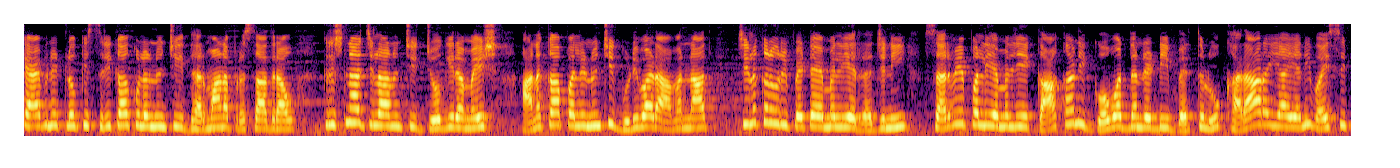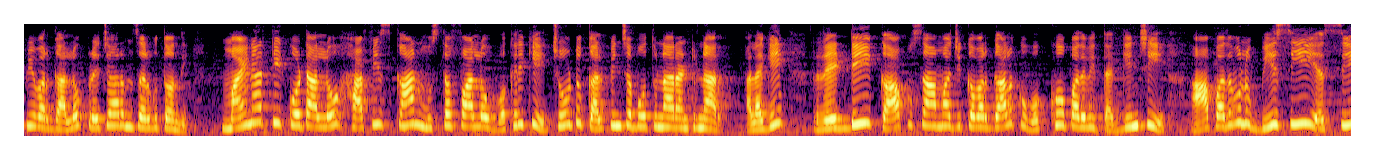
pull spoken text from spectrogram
కేబినెట్లోకి శ్రీకాకుళం నుంచి ధర్మాన ప్రసాదరావు కృష్ణా జిల్లా నుంచి జోగి రమేష్ అనకాపల్లి నుంచి గుడివాడ అమర్నాథ్ చిలకలూరిపేట ఎమ్మెల్యే రజని సర్వేపల్లి ఎమ్మెల్యే కాకాని గోవర్ధన్ రెడ్డి బెర్తులు ఖరారయ్యాయని వైసీపీ వర్గాల్లో ప్రచారం జరుగుతోంది. మైనార్టీ కోటాల్లో హఫీజ్ ఖాన్ ముస్తఫాల్లో ఒకరికి చోటు కల్పించబోతున్నారంటున్నారు. అలాగే రెడ్డి కాపు సామాజిక వర్గాలకు ఒక్కో పదవి తగ్గించి ఆ పదవులు బీసీ ఎస్సీ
